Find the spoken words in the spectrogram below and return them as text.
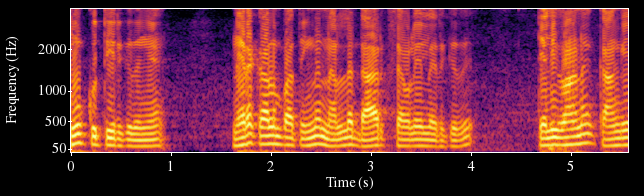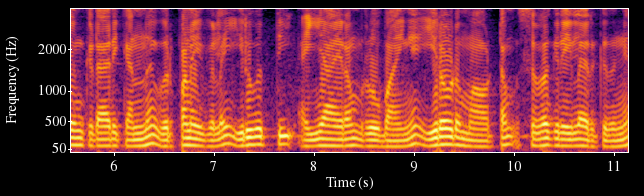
மூக்குத்தி இருக்குதுங்க. நிறக்காலம் பார்த்தீங்கன்னா நல்ல டார்க் செவலையில் இருக்குது. தெளிவான காங்கேயம் கிடாரி கன்று விற்பனை விலை இருபத்தி ஐயாயிரம் ரூபாய்ங்க. ஈரோடு மாவட்டம் சிவகிரியில் இருக்குதுங்க.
